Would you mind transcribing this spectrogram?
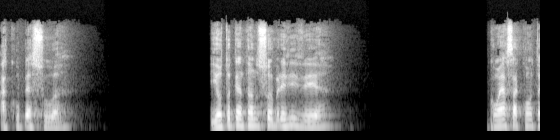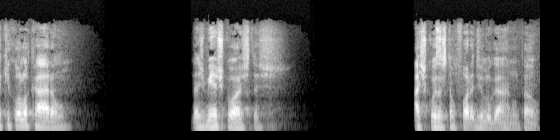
a culpa é sua. E eu estou tentando sobreviver com essa conta que colocaram nas minhas costas. As coisas estão fora de lugar, não estão?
